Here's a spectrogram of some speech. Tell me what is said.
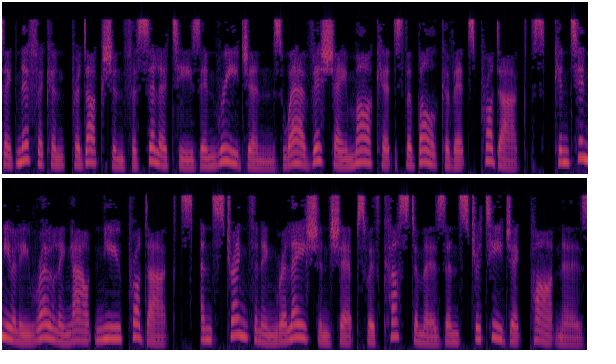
significant production facilities in regions where Vishay markets the bulk of its products, continually rolling out new products, and strengthening relationships with customers and strategic partners.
